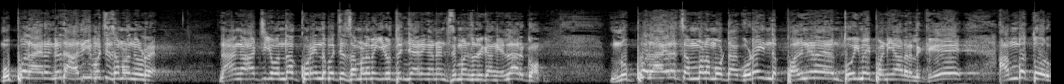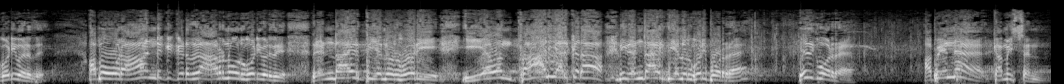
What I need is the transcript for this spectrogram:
முப்பதாயிரங்கிறது அதிகபட்ச சம்பளம் சொல்றேன். நாங்க ஆட்சிக்கு வந்தா குறைந்தபட்ச சம்பளமே இருபத்தஞ்சாயிரம் அண்ணன் சொல்லிருக்காங்க. எல்லாருக்கும். முப்பதாயிரம் சம்பளம் போட்டா கூட இந்த பதினேழாயிரம் தூய்மை பணியாளர்களுக்கு 51 கோடி வருது. அப்ப ஒரு ஆண்டுக்கு கிட்டத்தட்ட அறுநூறு கோடி வருது. ரெண்டாயிரத்தி எழுநூறு கோடி. எவன் தாலியா இருக்கடா? நீ ரெண்டாயிரத்தி எழுநூறு கோடி போடுற. எதுக்கு போடுற? அப்ப என்ன? கமிஷன்.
